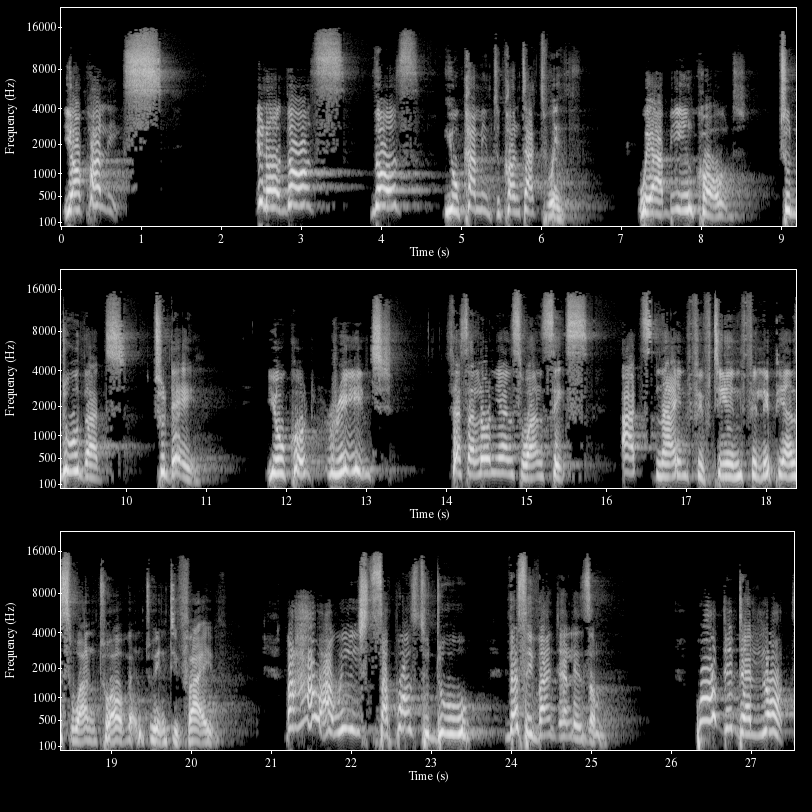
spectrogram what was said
Your colleagues? You know, those, those you come into contact with. We are being called to do that today. You could read Thessalonians 1 6, Acts 9 15, Philippians 1 12 and 25. But how are we supposed to do this evangelism? Paul did a lot.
